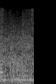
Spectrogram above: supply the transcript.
welcome.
